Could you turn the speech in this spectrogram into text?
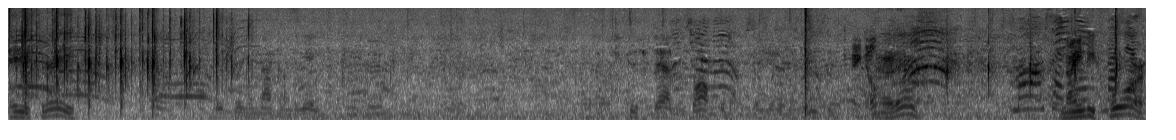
83. There. There it is. Mom said 94.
